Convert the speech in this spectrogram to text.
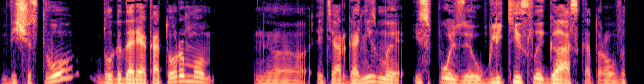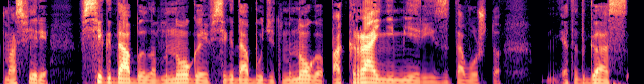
вещество, благодаря которому эти организмы, используя углекислый газ, которого в атмосфере всегда было много и всегда будет много, по крайней мере из-за того, что этот газ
